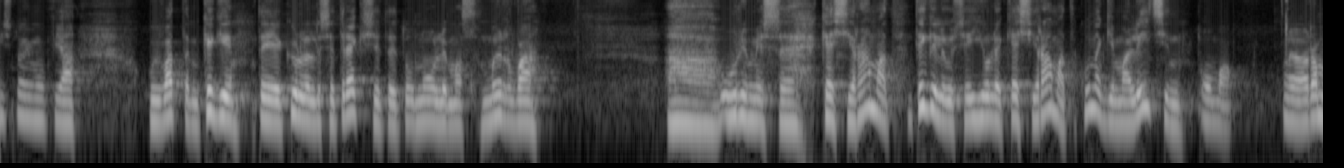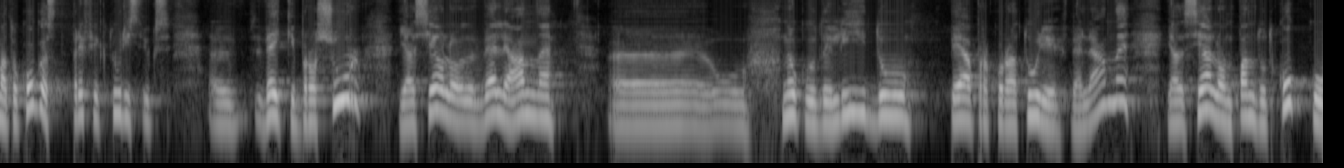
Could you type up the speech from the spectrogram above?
mis toimub ja kui vaatame, keegi teie külalised rääkisid, et on olemas mõrva uh, uurimise käsiraamat, tegelikult see ei ole käsiraamat, kunagi ma leidsin oma raamatukogust prefektuurist üks uh, väike brošüür ja seal on väljaanne Nõukogude Liidu peaprokuratuuri väljaanne ja seal on pandud kokku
